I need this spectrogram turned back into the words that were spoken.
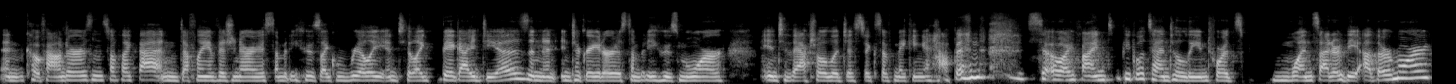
and co-founders and stuff like that and definitely a visionary is somebody who's like really into like big ideas and an integrator is somebody who's more into the actual logistics of making it happen so i find people tend to lean towards one side or the other more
